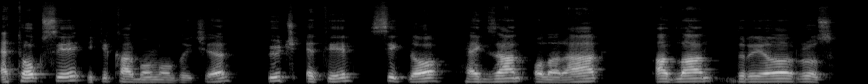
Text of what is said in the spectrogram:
etoksi 2 karbonlu olduğu için 3 etil sikloheksan olarak adlandırıyoruz.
